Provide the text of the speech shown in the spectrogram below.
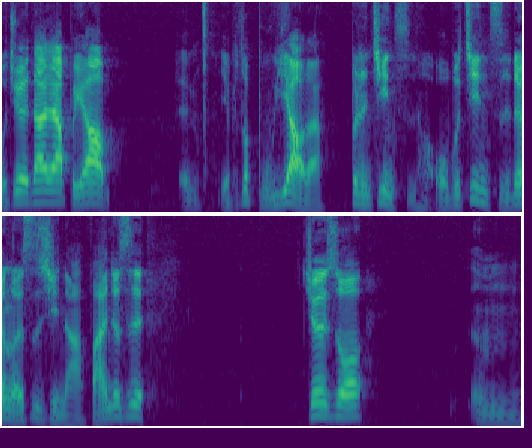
我觉得大家不要，嗯、也不说不要啦，不能禁止哈，我不禁止任何事情啊，反正就是就是说，嗯。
